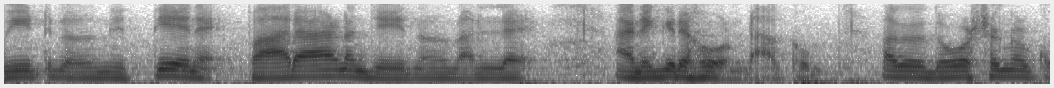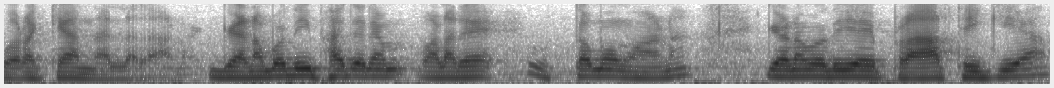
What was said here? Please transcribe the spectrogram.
വീട്ടിലത് നിത്യേനെ പാരായണം ചെയ്യുന്നത് നല്ല അനുഗ്രഹം ഉണ്ടാക്കും. അത് ദോഷങ്ങൾ കുറയ്ക്കാൻ നല്ലതാണ്. ഗണപതി ഭജനം വളരെ ഉത്തമമാണ്. ഗണപതിയെ പ്രാർത്ഥിക്കുക.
